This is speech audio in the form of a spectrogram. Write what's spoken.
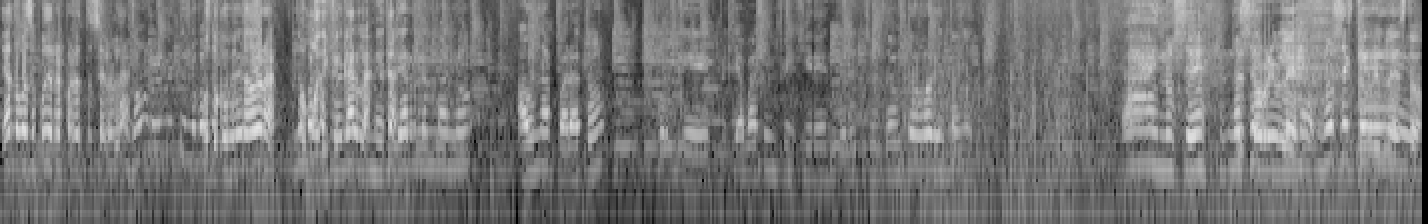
ya no vas a poder reparar tu celular. No, realmente no vas O tu a poder- computadora, no o vas a modificarla. poder meterle mano a un aparato porque pues, ya vas a infringir en derechos de autor, entonces... Ay, no sé, no Está sé. horrible, no, no sé está qué- horrible esto.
